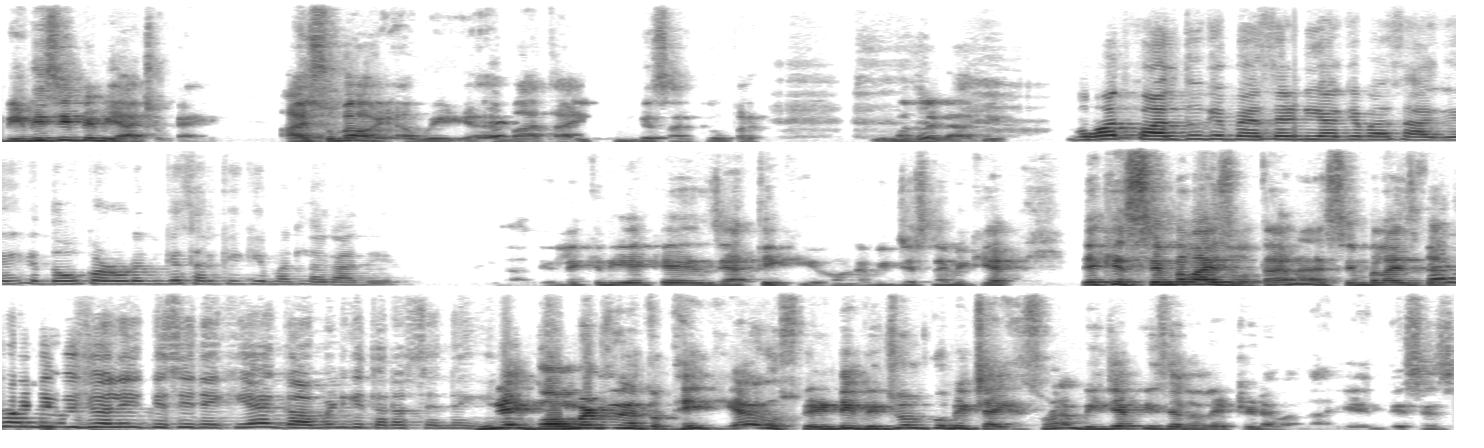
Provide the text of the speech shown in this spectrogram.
बीबीसी पे भी आ चुका है। आज सुबह बात आई उनके सर के ऊपर कीमत लगा दी। बहुत फालतू के पैसे इंडिया के पास आ गए दो करोड़ इनके सर की कीमत लगा दी। लेकिन ये कि ज्यादती की उन्होंने भी जिसने भी किया। देखिए सिंबलाइज होता है ना सिंबलाइज इंडिविजुअली किसी ने किया गवर्नमेंट की तरफ़ से नहीं नहीं गवर्नमेंट ने तो नहीं किया उसको इंडिविजुअल को भी चाहिए। सुना बीजेपी से रिलेटेड है बंदा ये this is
